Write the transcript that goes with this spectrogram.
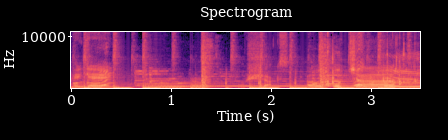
Hey gang. Oh shucks. Oh ocha.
